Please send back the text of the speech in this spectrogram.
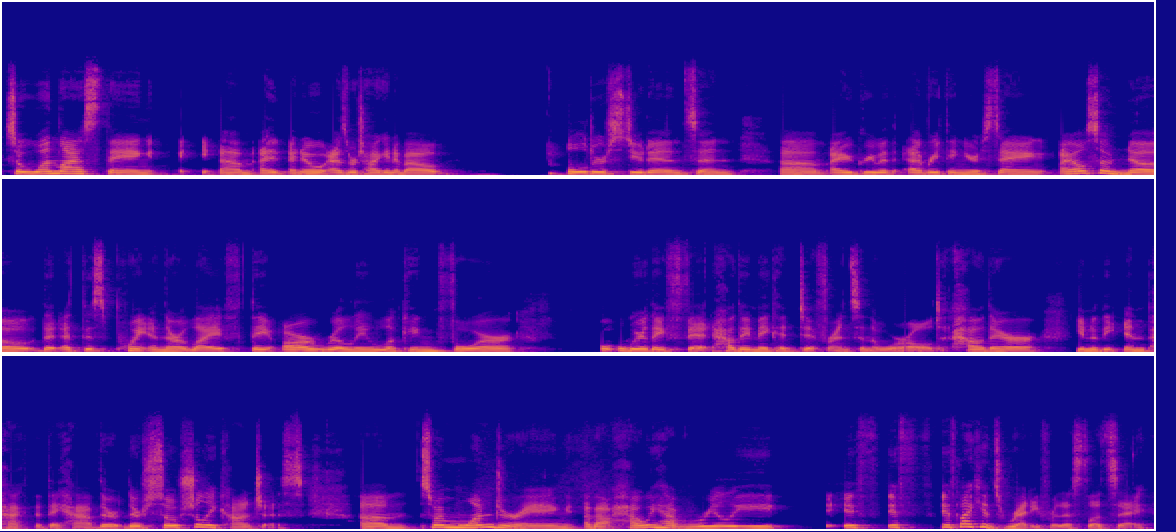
So one last thing, um, I, I, know as we're talking about older students, and um, I agree with everything you're saying. I also know that at this point in their life, they are really looking for where they fit, how they make a difference in the world, how they're, you know, the impact that they have. They're they're socially conscious. Um, so I'm wondering about how we have really if if if my kid's ready for this let's say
